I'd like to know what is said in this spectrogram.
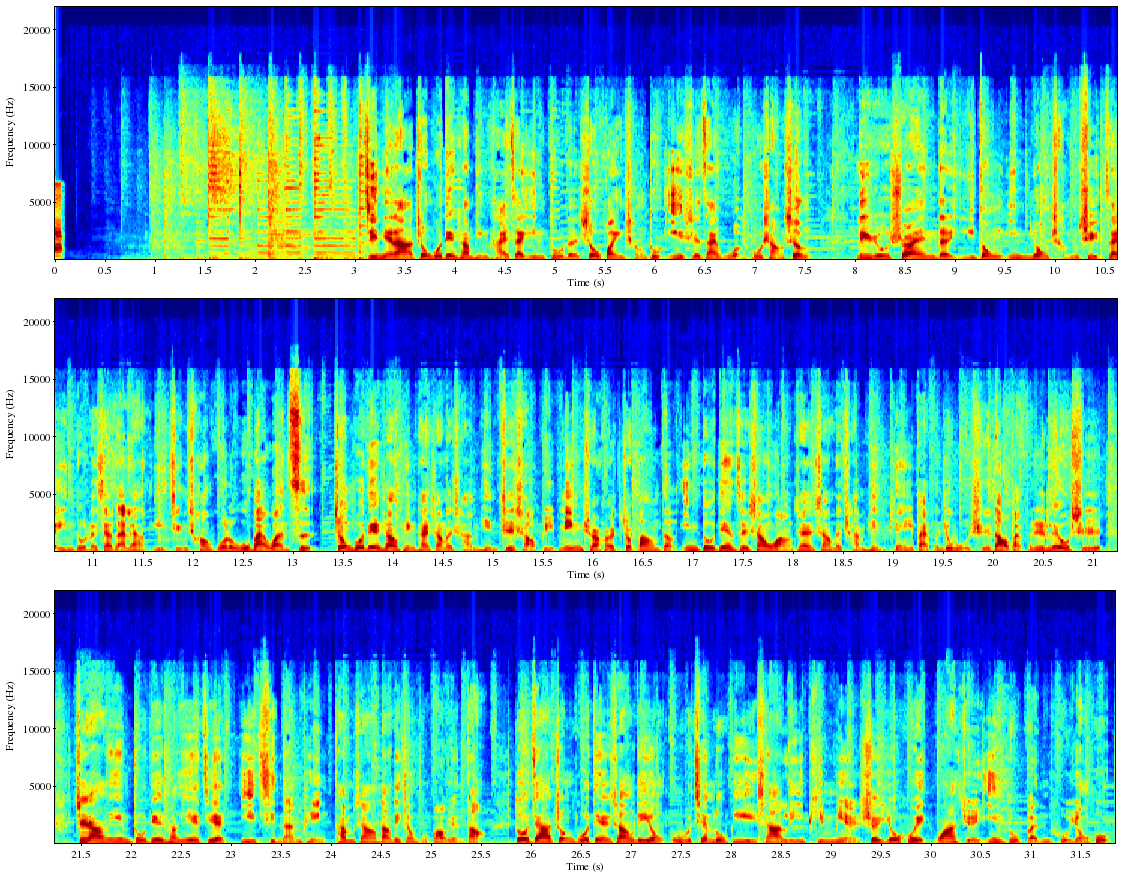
近年啊，中国电商平台在印度的受欢迎程度一直在稳步上升。例如，Shine 的移动应用程序在印度的下载量已经超过了五百万次。中国电商平台上的产品至少比 Mintra 和 j a b a n 等印度电子商务网站上的产品便宜百分之五十到百分之六十，这让印度电商业界意气难平。他们向当地政府抱怨道：“多家中国电商利用五千卢比以下礼品免税优惠挖掘印度本土用户。”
